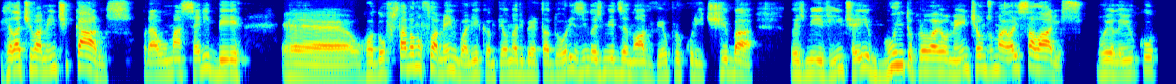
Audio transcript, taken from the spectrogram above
relativamente caros para uma Série B. É, o Rodolfo estava no Flamengo ali, campeão da Libertadores em 2019, veio para o Curitiba 2020, aí muito provavelmente é um dos maiores salários do elenco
